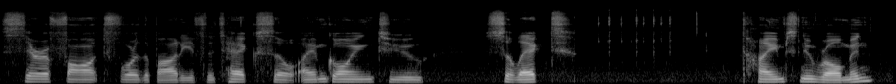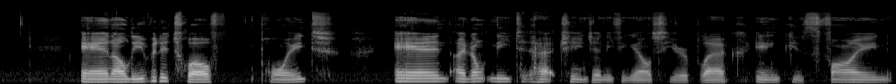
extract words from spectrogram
serif font for the body of the text, so I'm going to select Times New Roman, and I'll leave it at 12 point, and I don't need to change anything else here. Black ink is fine.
